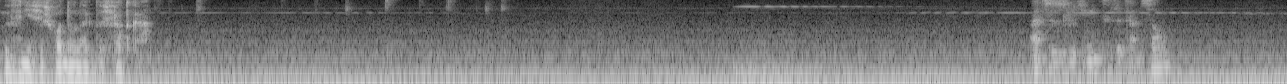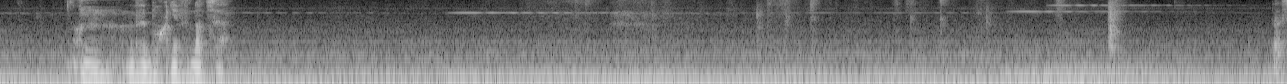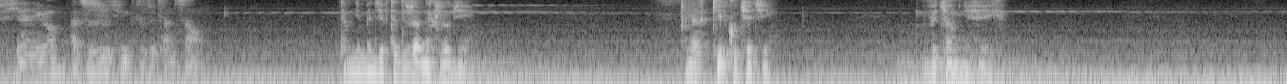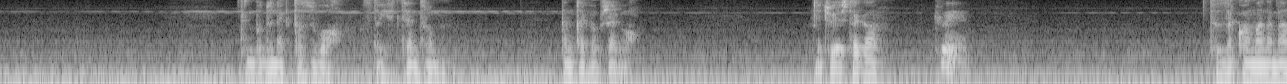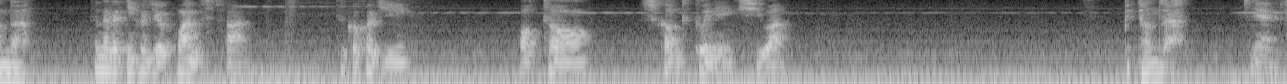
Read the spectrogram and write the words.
Wniesiesz ładunek do środka. A co z ludźmi, którzy tam są? On wybuchnie w nocy. Się na niego. A co z ludźmi, którzy tam są? Tam nie będzie wtedy żadnych ludzi. Tam jest kilku dzieci. Wyciągnie się ich. Ten budynek to zło. Stoi w centrum tamtego brzegu. Nie czujesz tego? Czuję. To zakłamana banda. To nawet nie chodzi o kłamstwa, tylko chodzi o to, skąd płynie ich siła. Pieniądze. Nie.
